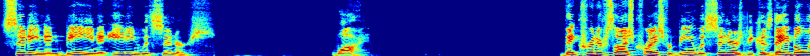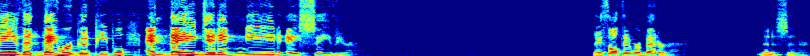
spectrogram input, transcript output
sitting and being and eating with sinners. Why? They criticized Christ for being with sinners because they believed that they were good people and they didn't need a Savior. They thought they were better than a sinner.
